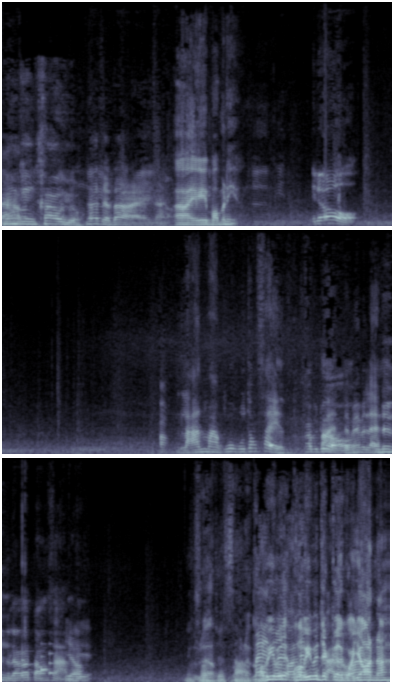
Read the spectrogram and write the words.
ยังกินข้าวอยู่ น่าจะได้นะไอ้บอมมานี่ไอโดร้านมาพวกกูต้องใส่เข้าไปด้วยแต่ไม่เป็นไรหนึ่งแล้วก็ตองสามพี่ หนึ่งสเรื่อองงเจ็ดสามของพี่ของพี่มันจะเกินกว่ายอดนะ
